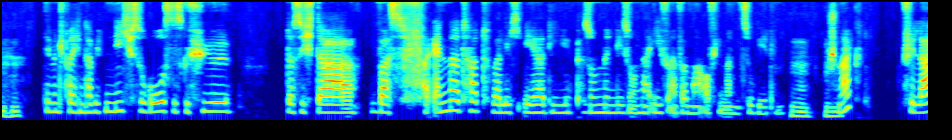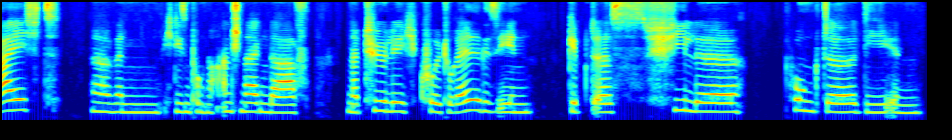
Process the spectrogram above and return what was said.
Mhm. dementsprechend habe ich nicht so groß das Gefühl, dass sich da was verändert hat, weil ich eher die Person bin, die so naiv einfach mal auf jemanden zugeht und Mhm. Mhm. schnackt. Vielleicht, äh, wenn ich diesen Punkt noch anschneiden darf, natürlich kulturell gesehen gibt es viele Punkte, die in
